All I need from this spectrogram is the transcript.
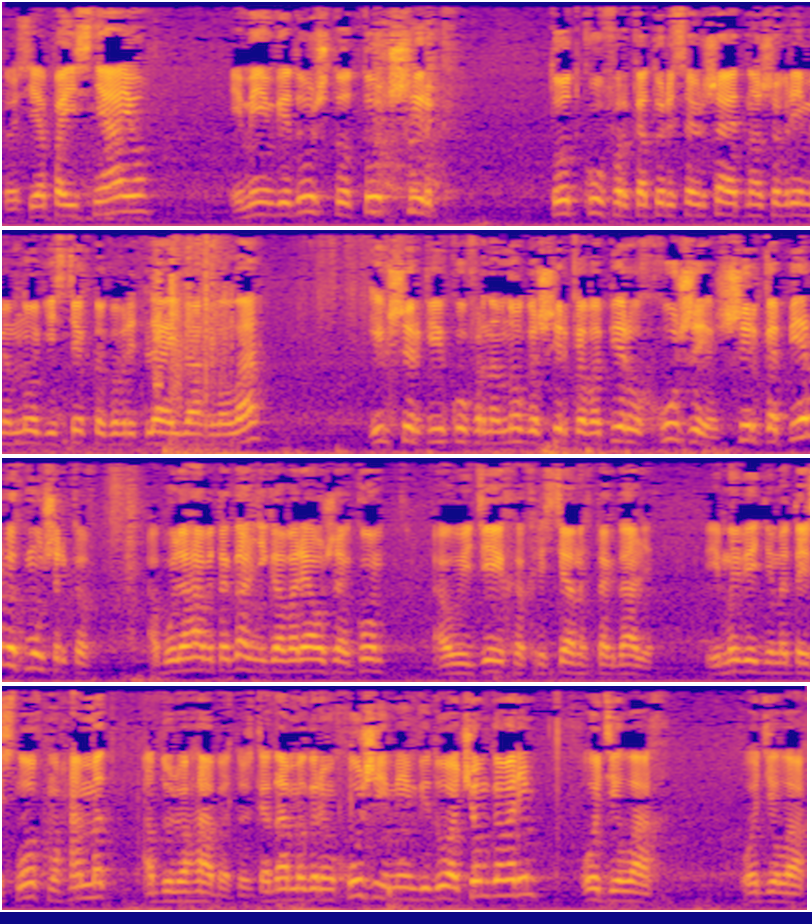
то есть я поясняю, имеем в виду, что тот ширк, тот куфр, который совершает в наше время многие из тех, кто говорит ля иля лала, их ширк и их куфр намного ширка, во-первых, хуже ширка первых мушриков, Абу Лягав и так далее, не говоря уже о ком, о иудеях, о христианах и так далее. И мы видим это из слов Мухаммад Абдуль То есть, когда мы говорим хуже, имеем в виду о чем говорим? О делах о делах.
